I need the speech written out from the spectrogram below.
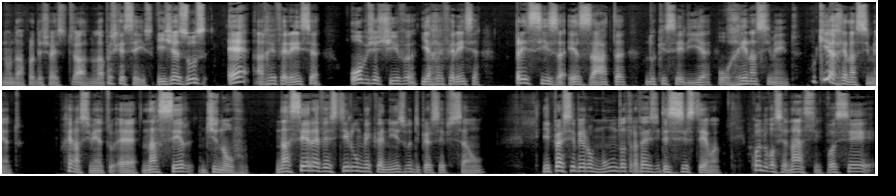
Não dá para deixar isso de lado, não dá para esquecer isso. E Jesus é a referência objetiva e a referência precisa, exata do que seria o renascimento. O que é renascimento? Renascimento é nascer de novo. Nascer é vestir um mecanismo de percepção e perceber o mundo através desse sistema. Quando você nasce, você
